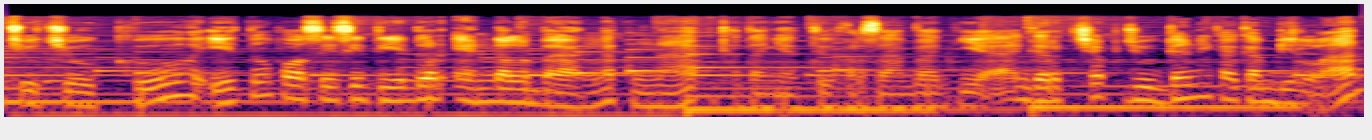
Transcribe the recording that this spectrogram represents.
cucuku itu posisi tidur endel banget nak Katanya tuh persahabat. Ya, gercep juga nih kakak Bilar.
